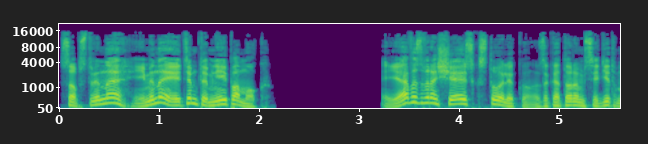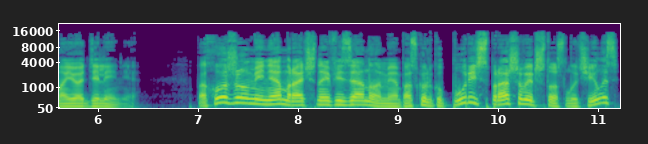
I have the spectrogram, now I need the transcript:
Собственно, именно этим ты мне и помог. Я возвращаюсь к столику, за которым сидит мое отделение. Похоже, у меня мрачная физиономия, поскольку Пурич спрашивает, что случилось,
